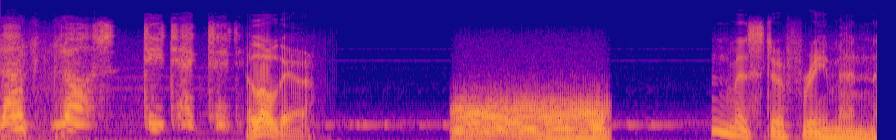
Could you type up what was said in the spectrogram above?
Blood loss detected. Hello there. Mr. Freeman,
